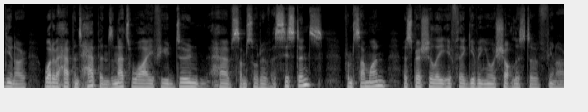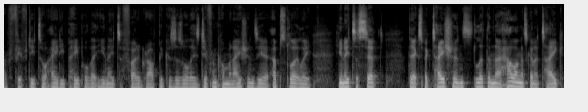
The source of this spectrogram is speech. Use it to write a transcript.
you know, whatever happens, happens. And that's why if you do have some sort of assistance from someone, especially if they're giving you a shot list of, you know, 50 to 80 people that you need to photograph because there's all these different combinations. Yeah, absolutely. You need to set the expectations, let them know how long it's going to take,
